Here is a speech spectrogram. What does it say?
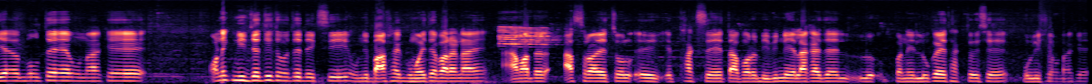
ইয়ে বলতে ওনাকে অনেক নির্যাতিত হতে দেখছি, উনি বাসায় ঘুমাইতে পারে নাই, আমাদের আশ্রয়ে চল থাকছে, তারপরে বিভিন্ন এলাকায় যায় মানে লুকিয়ে থাকতে হয়েছে, পুলিশে ওনাকে।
